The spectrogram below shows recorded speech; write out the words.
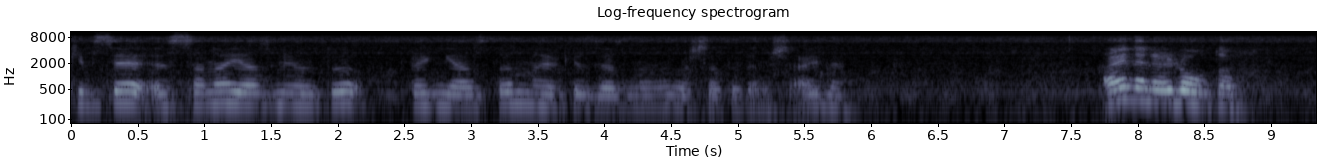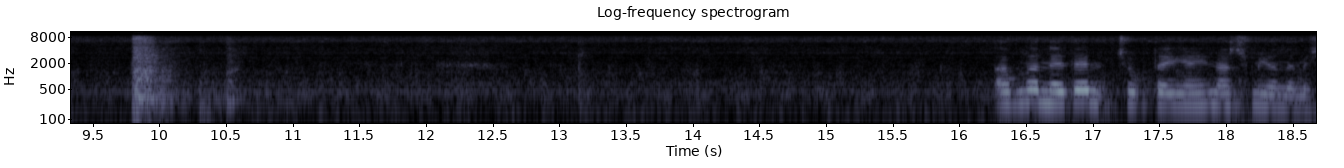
kimse e, sana yazmıyordu. Ben yazdım. Herkes yazmaya başladı demiş. Aynen. Aynen öyle oldu. Abla neden çoktan yayın açmıyor demiş.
